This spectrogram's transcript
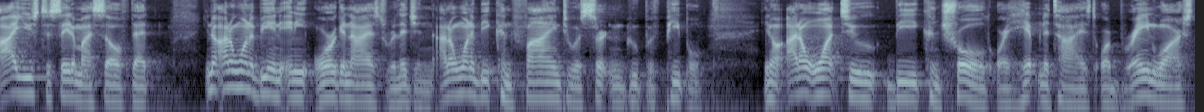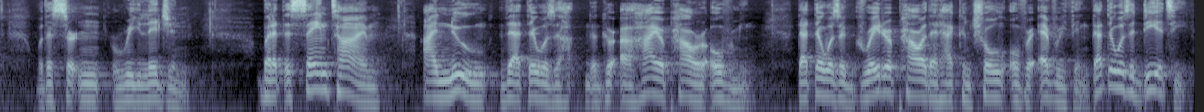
I used to say to myself that, you know, I don't want to be in any organized religion. I don't want to be confined to a certain group of people. You know, I don't want to be controlled or hypnotized or brainwashed with a certain religion. But at the same time, I knew that there was a, a higher power over me that there was a greater power that had control over everything, that there was a deity,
